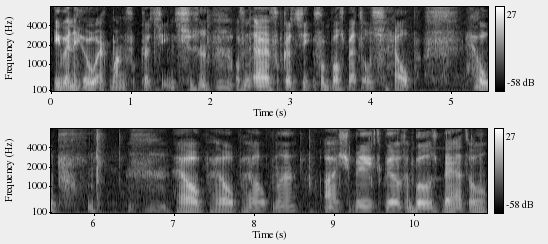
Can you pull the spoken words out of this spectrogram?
ik ben heel erg bang voor cutscenes. of uh, voor cutscenes, voor boss battles. Help. Help. help, help, help me. Alsjeblieft, ik wil geen boss battle.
